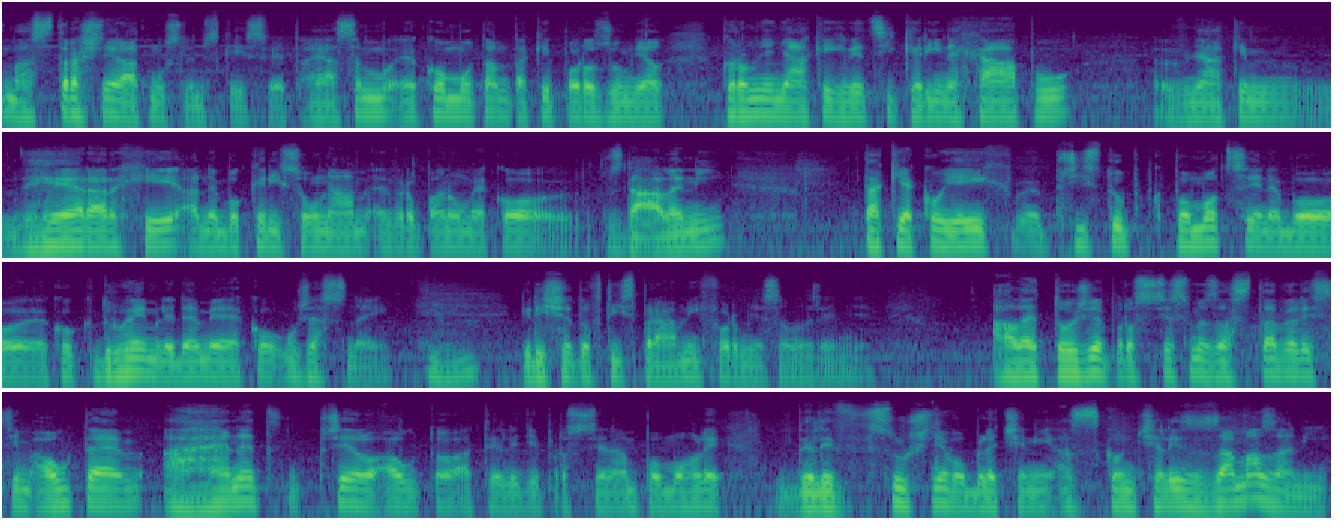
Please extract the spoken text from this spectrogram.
má strašně rád muslimský svět a já jsem jako mu tam taky porozuměl, kromě nějakých věcí, které nechápu v nějakém v hierarchii, nebo které jsou nám, Evropanům, jako vzdálený, tak jako jejich přístup k pomoci nebo jako k druhým lidem je jako úžasný. Mm-hmm. Když je to v té správné formě samozřejmě. Ale to, že prostě jsme zastavili s tím autem a hned přijelo auto a ty lidi prostě nám pomohli, byli slušně oblečení a skončili zamazaný.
